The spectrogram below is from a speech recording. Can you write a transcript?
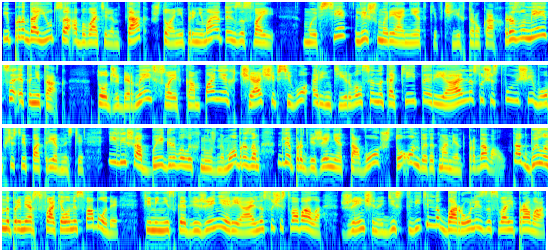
и продаются обывателям так, что они принимают их за свои. Мы все лишь марионетки в чьих-то руках. Разумеется, это не так. Тот же Бернейс в своих кампаниях чаще всего ориентировался на какие-то реально существующие в обществе потребности и лишь обыгрывал их нужным образом для продвижения того, что он в этот момент продавал. Так было, например, с факелами свободы. Феминистское движение реально существовало. Женщины действительно боролись за свои права.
